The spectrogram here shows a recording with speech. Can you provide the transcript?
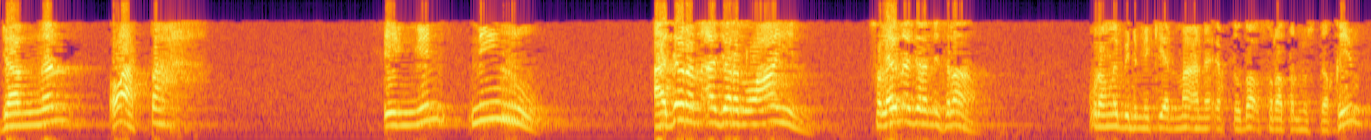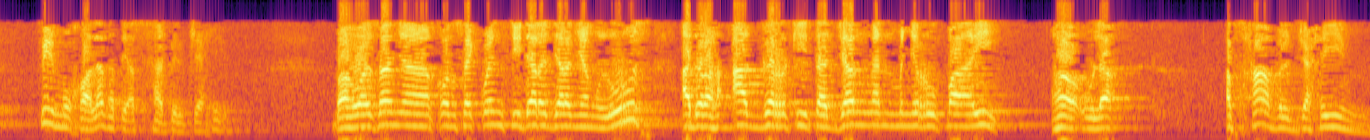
Jangan latah ingin niru ajaran-ajaran lain selain ajaran Islam. Kurang lebih demikian makna iqtida siratal mustaqim fi mukhalafati ashabil jahil. Bahwasanya konsekuensi dari jalan yang lurus adalah agar kita jangan menyerupai haula ashabul jahim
